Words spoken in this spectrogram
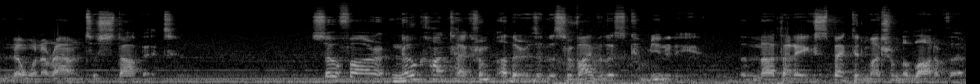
no one around to stop it. So far, no contact from others in the survivalist community. Not that I expected much from the lot of them.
